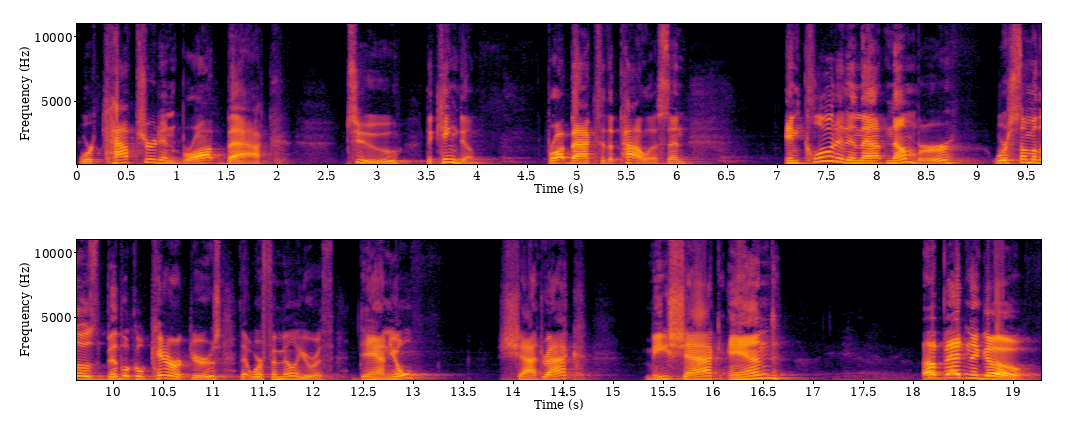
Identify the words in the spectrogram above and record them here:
were captured and brought back to the kingdom, brought back to the palace. And included in that number were some of those biblical characters that we're familiar with Daniel, Shadrach, Meshach, and Abednego.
